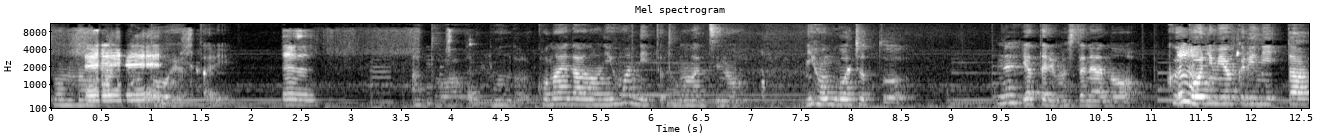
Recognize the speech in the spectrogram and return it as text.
そんなことをやったり、うん。うんあとはなんだろう。この間あの日本に行った友達の日本語をちょっとねやったりましたね。あの空港に見送りに行ったう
